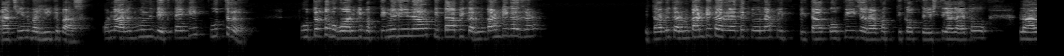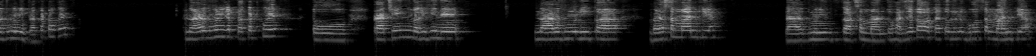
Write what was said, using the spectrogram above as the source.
प्राचीन बलि के पास, और नारद मुनि देखते हैं कि पुत्र पुत्र तो भगवान की भक्ति में लीन है और पिता भी कर्मकांड ही कर रहा है। पिता भी कर्मकांड ही कर रहा है तो क्यों ना पिता को भी जरा भक्ति का उपदेश दिया जाए तो नारद मुनि प्रकट हो गए। नारद मुनि जब प्रकट हुए तो प्राचीन वर्ही ने नारद मुनि का बड़ा सम्मान किया। नारद मुनि का सम्मान तो हर जगह होता है तो उन्होंने बहुत सम्मान किया।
